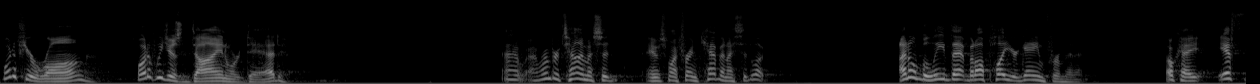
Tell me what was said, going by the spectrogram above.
What if you're wrong? What if we just die and we're dead? I, remember telling him, I said, It was my friend Kevin. I said, Look, I don't believe that, but I'll play your game for a minute. Okay, if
